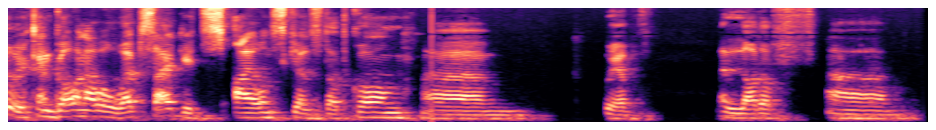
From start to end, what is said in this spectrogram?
Sure, you can go on our website. It's ironscales.com. Um, we have a lot of um,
